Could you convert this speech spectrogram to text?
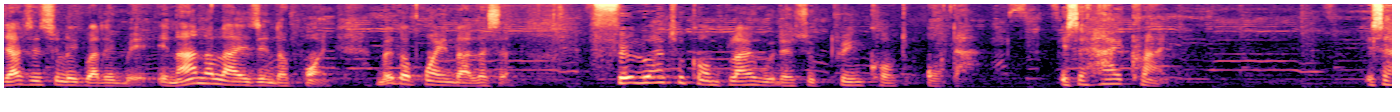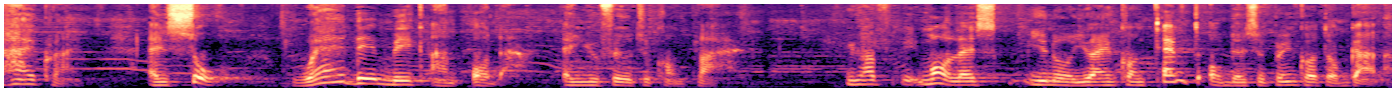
Justice Sule Gbadegbe, in analyzing the point, made the point that, listen, failure to comply with the Supreme Court order is a high crime. It's a high crime. And so, where they make an order and you fail to comply, you have more or less, you know, you are in contempt of the Supreme Court of Ghana.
